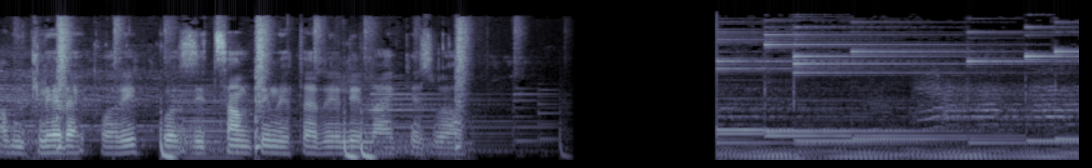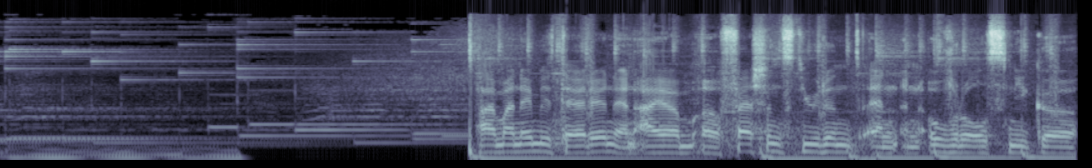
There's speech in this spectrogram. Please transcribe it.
I'm glad I got it because it's something that I really like as well. Hi, my name is Darren and I am a fashion student and an overall sneaker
